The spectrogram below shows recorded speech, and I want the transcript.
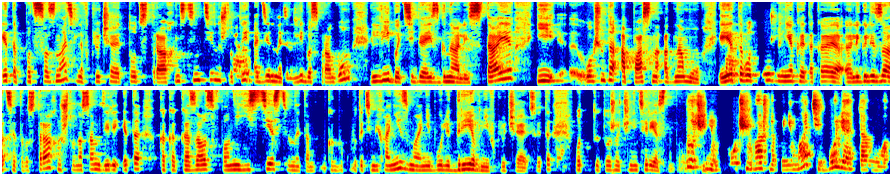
это подсознательно включает тот страх инстинктивный, что да. ты один на один, либо с врагом, либо тебя изгнали из стаи, и, э, в общем-то, опасно одному. И да. это вот тоже некая такая э, легализация этого страха, что на самом деле это, как оказалось, вполне естественный, там, как бы вот эти механизмы, они более древние включаются. Это вот тоже очень интересно было. Очень, очень важно понимать, и более того,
